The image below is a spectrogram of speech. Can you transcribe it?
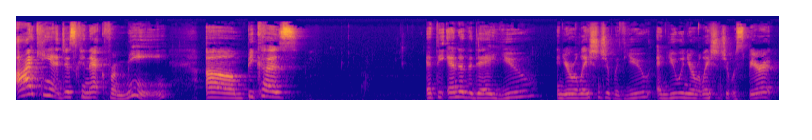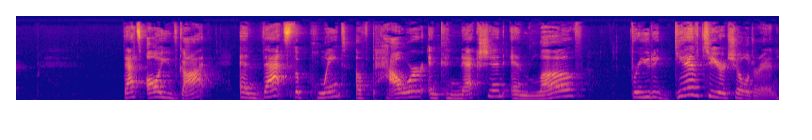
I can't disconnect from me um, because at the end of the day, you and your relationship with you and you and your relationship with spirit, that's all you've got. And that's the point of power and connection and love for you to give to your children,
